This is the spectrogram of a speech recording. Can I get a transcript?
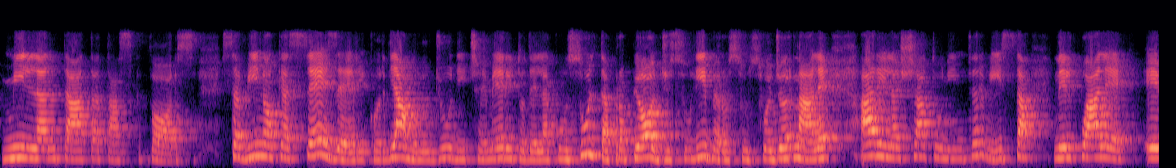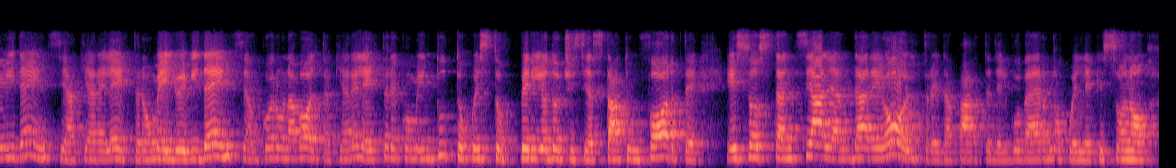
millantata task force. Sabino Cassese, ricordiamolo, giudice emerito della consulta, proprio oggi su Libero, sul suo giornale, ha rilasciato un'intervista nel quale evidenzia chiare lettere, o meglio evidenzia ancora una volta a chiare lettere come in tutto questo periodo ci sia stato un forte e sostanziale andare oltre da parte del governo quelle che sono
